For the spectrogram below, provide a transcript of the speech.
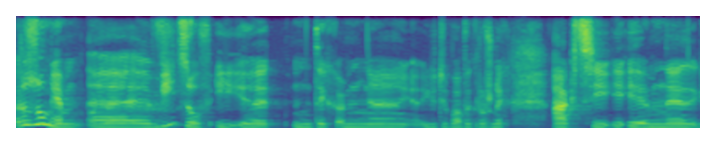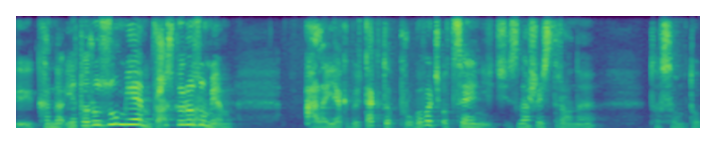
rozumiem e, widzów i e, tych e, YouTube'owych różnych akcji, i, e, kana- ja to rozumiem, Tak, wszystko tak. rozumiem. Ale jakby tak to próbować ocenić z naszej strony, to są to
